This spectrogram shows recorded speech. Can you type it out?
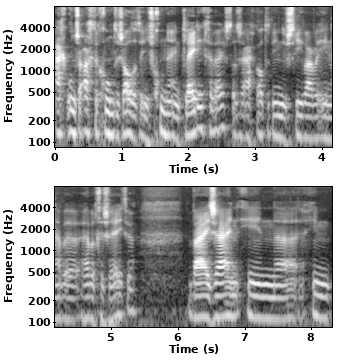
Eigenlijk onze achtergrond is altijd in schoenen en kleding geweest. Dat is eigenlijk altijd de industrie waar we in hebben, hebben gezeten. Wij zijn in, uh, in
